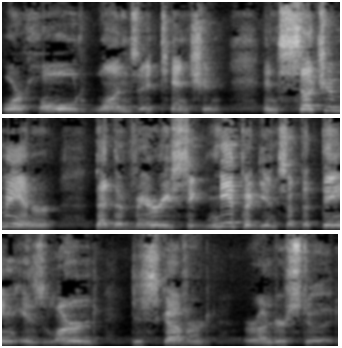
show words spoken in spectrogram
or hold one's attention in such a manner that the very significance of the thing is learned, discovered, or understood.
